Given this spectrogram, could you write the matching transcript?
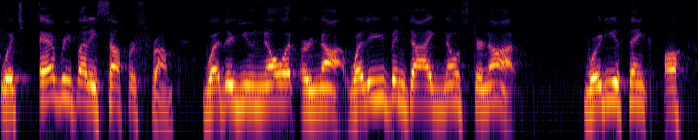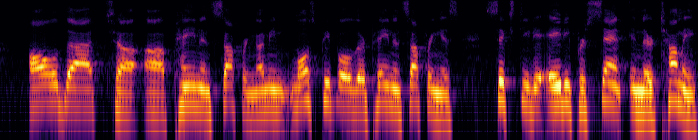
which everybody suffers from, whether you know it or not, whether you've been diagnosed or not. Where do you think uh, all that uh, uh, pain and suffering? I mean, most people, their pain and suffering is 60 to 80% in their tummy,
